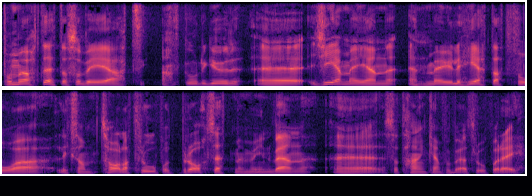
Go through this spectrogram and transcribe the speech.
på mötet och så ber jag att, att gode Gud, eh, ge mig en, en möjlighet att få liksom, tala tro på ett bra sätt med min vän, eh, så att han kan få börja tro på dig.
